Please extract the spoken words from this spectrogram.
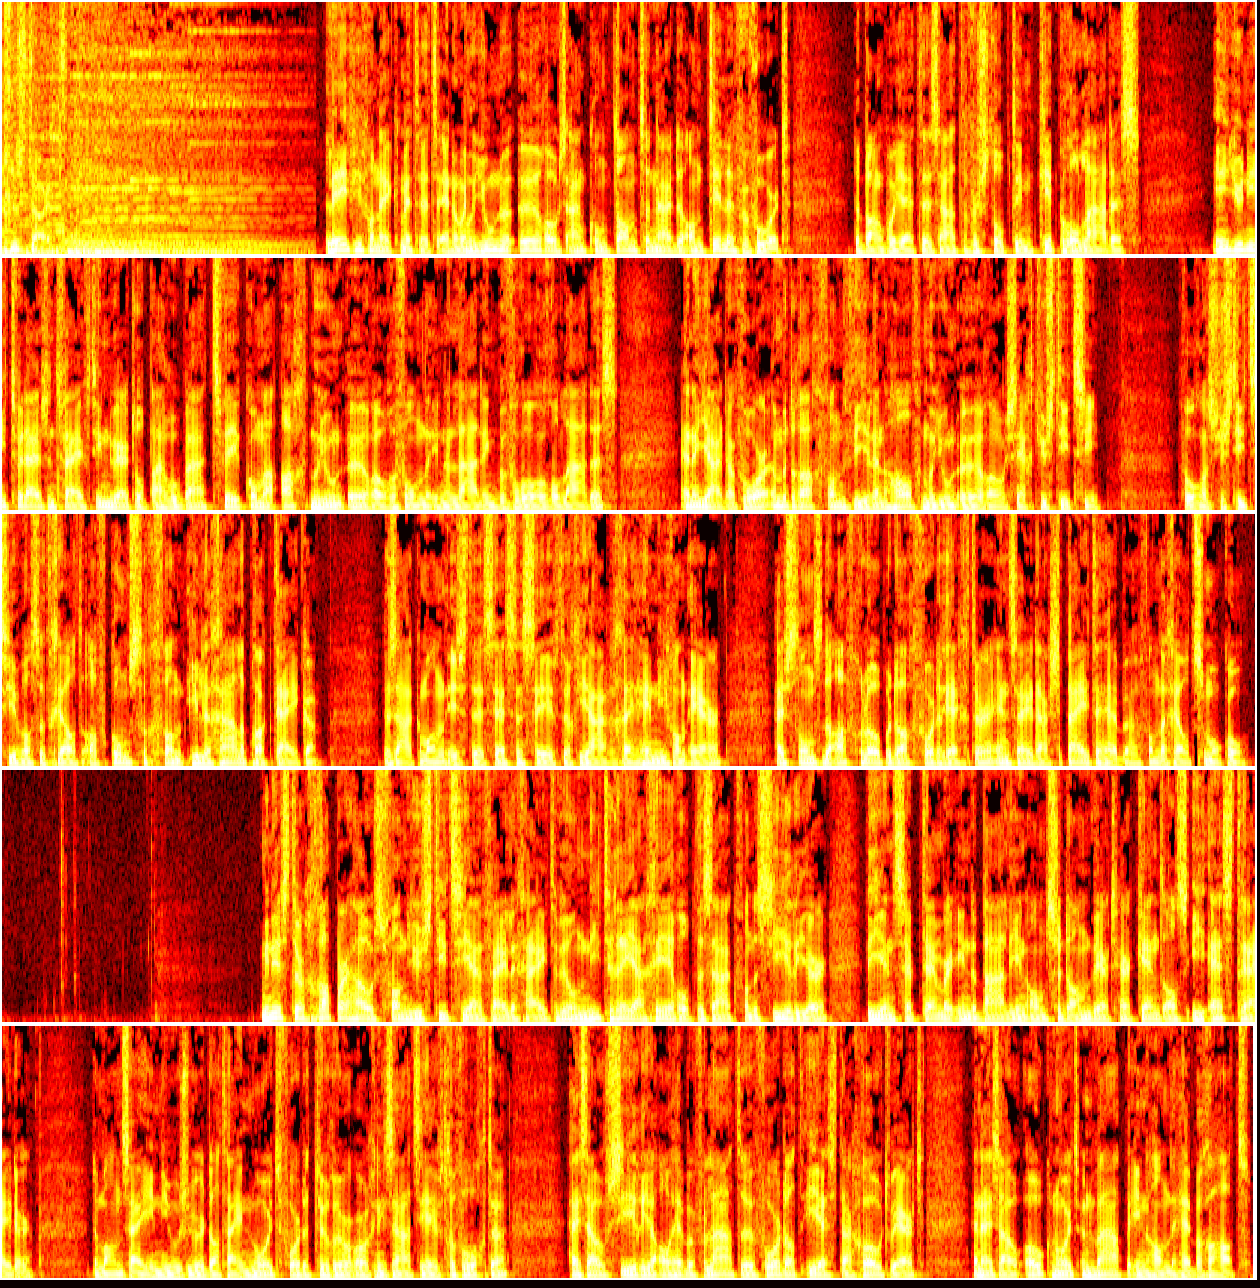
spoedige start. Levi van Eck met het NO miljoenen euro's aan contanten naar de Antillen vervoerd. De bankbiljetten zaten verstopt in kiprollades. In juni 2015 werd op Aruba 2,8 miljoen euro gevonden in een lading bevroren rollades. En een jaar daarvoor een bedrag van 4,5 miljoen euro, zegt justitie. Volgens justitie was het geld afkomstig van illegale praktijken. De zakenman is de 76-jarige Henny van R. Hij stond de afgelopen dag voor de rechter en zei daar spijt te hebben van de geldsmokkel. Minister Grapperhaus van Justitie en Veiligheid wil niet reageren op de zaak van de Syriër... die in september in de Bali in Amsterdam werd herkend als IS-strijder. De man zei in Nieuwsuur dat hij nooit voor de terreurorganisatie heeft gevochten. Hij zou Syrië al hebben verlaten voordat IS daar groot werd... en hij zou ook nooit een wapen in handen hebben gehad.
